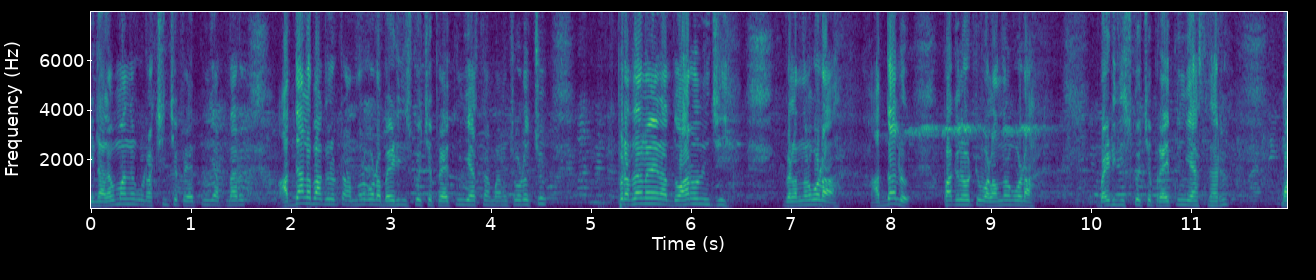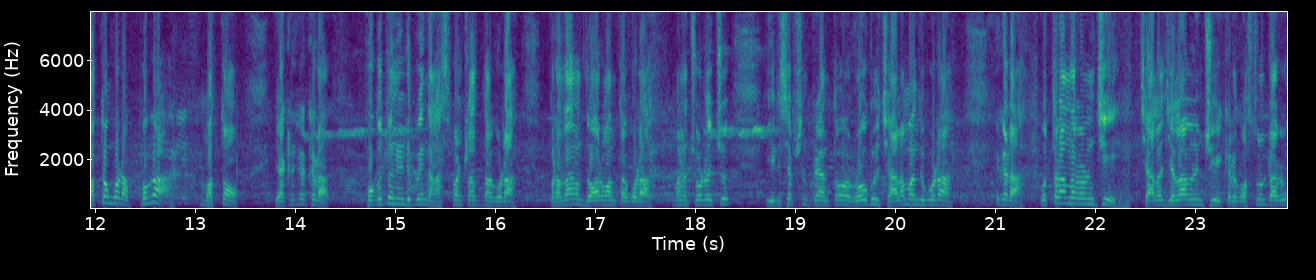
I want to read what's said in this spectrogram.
ఈ నలభై మందిని కూడా రక్షించే ప్రయత్నం చేస్తున్నారు. అద్దాల బాగులు అందరూ కూడా బయట తీసుకొచ్చే ప్రయత్నం చేస్తున్నారు మనం చూడొచ్చు. ప్రధానమైన ద్వారం నుంచి వీళ్ళందరూ కూడా అద్దాలు పగలొట్టి వాళ్ళందరూ కూడా బయట తీసుకొచ్చే ప్రయత్నం చేస్తున్నారు. మొత్తం కూడా పొగ మొత్తం ఎక్కడికక్కడ పొగతో నిండిపోయింది హాస్పిటల్ అంతా కూడా ప్రధాన ద్వారం అంతా కూడా మనం చూడొచ్చు. ఈ రిసెప్షన్ ప్రాంతం రోగులు చాలామంది కూడా ఇక్కడ ఉత్తరాంధ్ర నుంచి చాలా జిల్లాల నుంచి ఇక్కడికి వస్తుంటారు.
